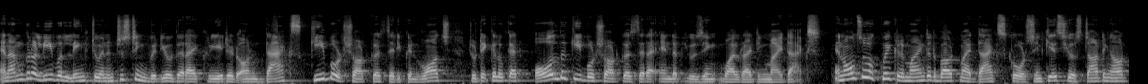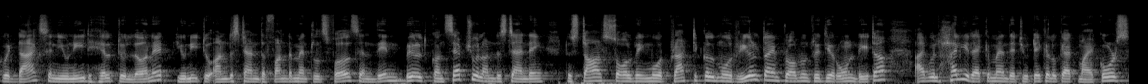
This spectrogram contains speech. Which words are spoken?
and I'm going to leave a link to an interesting video that I created on DAX keyboard shortcuts that you can watch to take a look at all the keyboard shortcuts that I end up using while writing my DAX. And also a quick reminder about my DAX course. In case you're starting out with DAX and you need help to learn it, you need to understand the fundamentals first and then build conceptual understanding to start solving more practical, more real-time problems with your own data. I will highly recommend that you take a look at my course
